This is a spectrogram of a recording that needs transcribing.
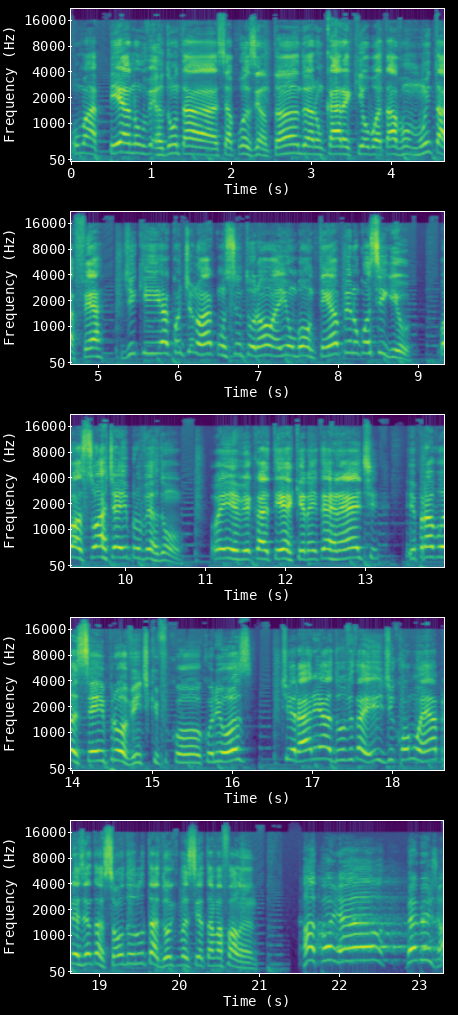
Uma pena o Verdun tá se aposentando. Era um cara que eu botava muita fé de que ia continuar com o cinturão aí um bom tempo e não conseguiu. Boa sorte aí pro Verdun. Oi, VKT aqui na internet. E para você e pro ouvinte que ficou curioso, tirarem a dúvida aí de como é a apresentação do lutador que você tava falando. Rafael Bebezão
